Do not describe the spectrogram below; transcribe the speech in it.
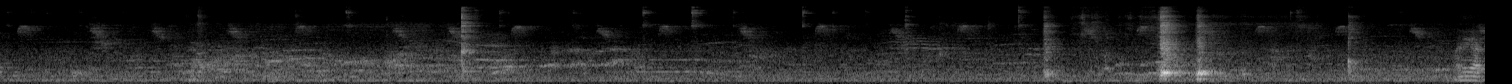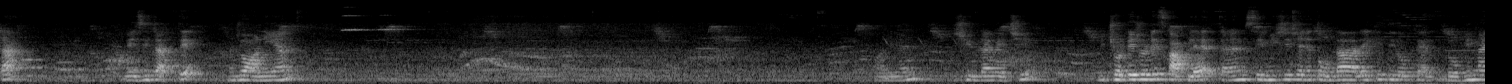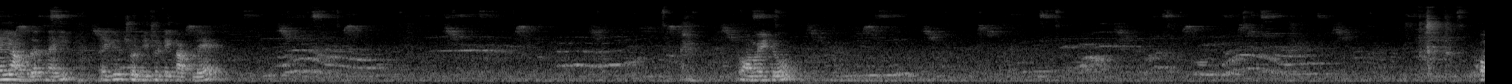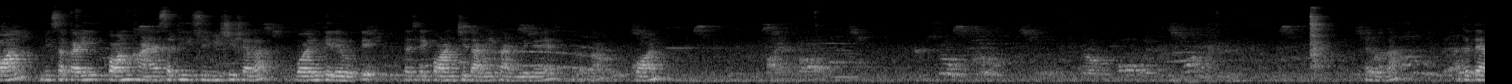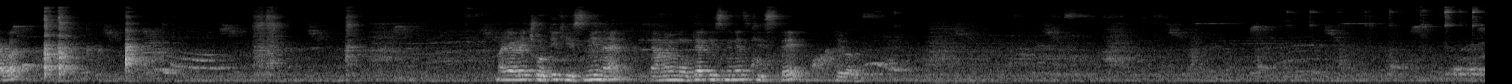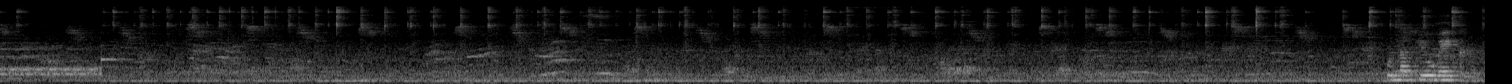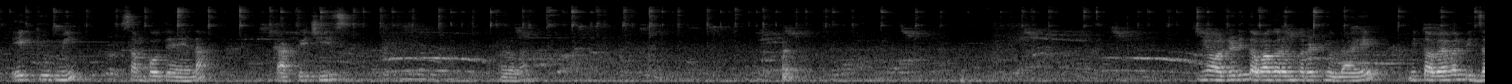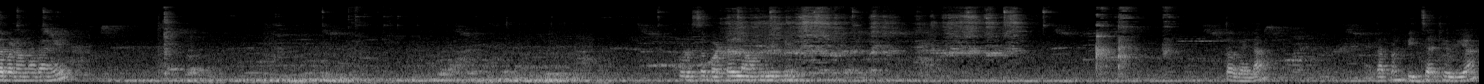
आणि आता वेजी टाकते म्हणजे ऑनियन ऑनियन शिमला मिरची. मी छोटे छोटेच कापले आहेत कारण सिमीची त्याच्या तोंडा आले की ती लोक त्या दोघींनाही आवडत नाही एकदम छोटे छोटे कापले. आहेत टॉमॅटो कॉर्न मी सकाळी कॉर्न खाण्यासाठी सिमीची शिशाला बॉईल केले होते. त्यातले कॉर्नचे दाणे काढलेले आहेत बघा कॉर्न हे बघा आता त्यावर माझ्याकडे छोटी खिसणी नाही त्यामुळे मोठ्या खिसणीनेच खिसते. हे बघा. पूर्ण क्यूब एक एक क्यूब मी संपवते याला टाकते चीज बरोबर? मी ऑलरेडी तवा गरम करत ठेवला आहे. मी तव्यावर पिझ्झा बनवणार आहे. थोडंसं बटर लावून देते तव्याला. आता आपण पिझ्झा ठेवूया.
